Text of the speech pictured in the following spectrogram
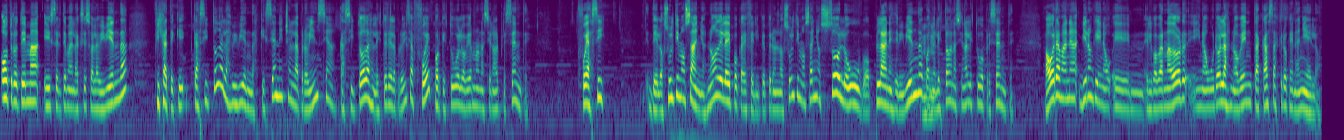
otro tema es el tema del acceso a la vivienda. Fíjate que casi todas las viviendas que se han hecho en la provincia, casi todas en la historia de la provincia, fue porque estuvo el gobierno nacional presente. Fue así. De los últimos años, no de la época de Felipe, pero en los últimos años solo hubo planes de vivienda cuando el Estado Nacional estuvo presente. Ahora van a, vieron que em, el gobernador inauguró las 90 casas, creo que en Añelo.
